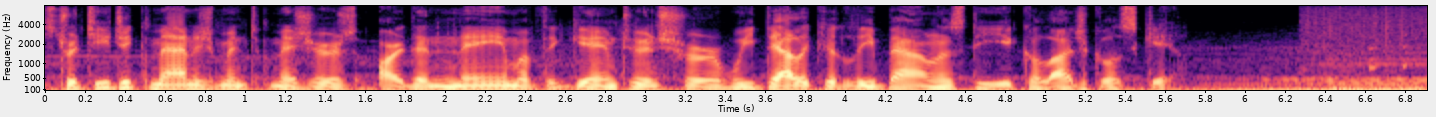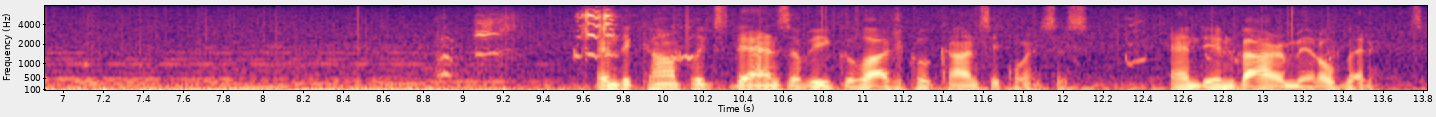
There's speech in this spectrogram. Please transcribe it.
Strategic management measures are the name of the game to ensure we delicately balance the ecological scale. In the complex dance of ecological consequences and environmental benefits.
